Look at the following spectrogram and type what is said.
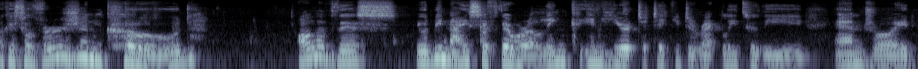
Okay, so version code, all of this, it would be nice if there were a link in here to take you directly to the Android,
